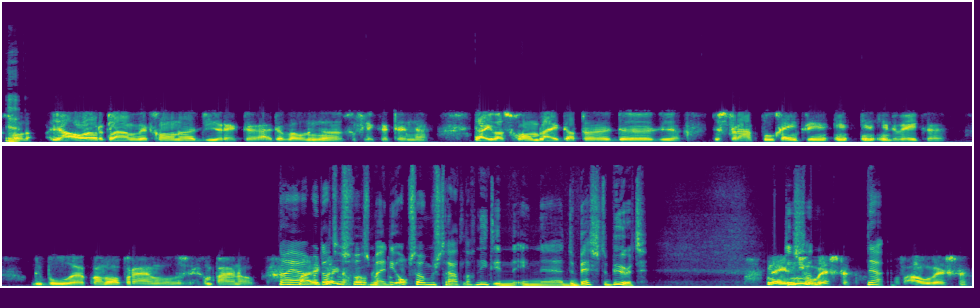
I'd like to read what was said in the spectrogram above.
Ja. Gewoon, ja, alle reclame werd gewoon eh, direct eh, uit de woningen geflikkerd. En eh, ja, je was gewoon blij dat de, de, de straatploeg één keer in, in, in de week die boel kwam opruimen. Dat was echt een puinhoop. Nou ja, maar, dat was volgens mij, die op- Opzomerstraat lag niet in, in de beste buurt. Nee, dus Nieuw van- Westen. Ja. Of Oude Westen.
